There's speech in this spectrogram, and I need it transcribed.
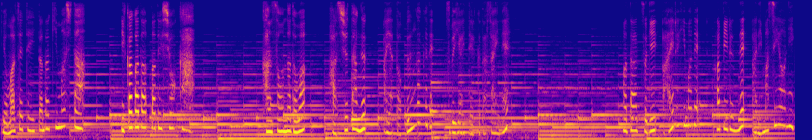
読ませていただきました。いかがだったでしょうか？感想などは「ハッシュタグあやと文学」でつぶやいてくださいね。また次会える日までハピルンでありますように。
